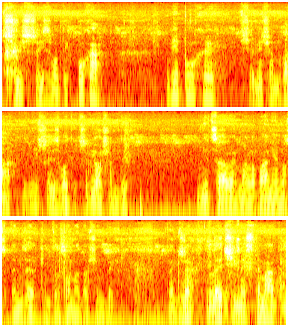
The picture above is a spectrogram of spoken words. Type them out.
36 zł pucha. Dwie puchy 72 i 6 zł, czyli 8 dych. Niecałe malowanie, no z pędzelkiem to ponad 8 dych. Także lecimy z tematem.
